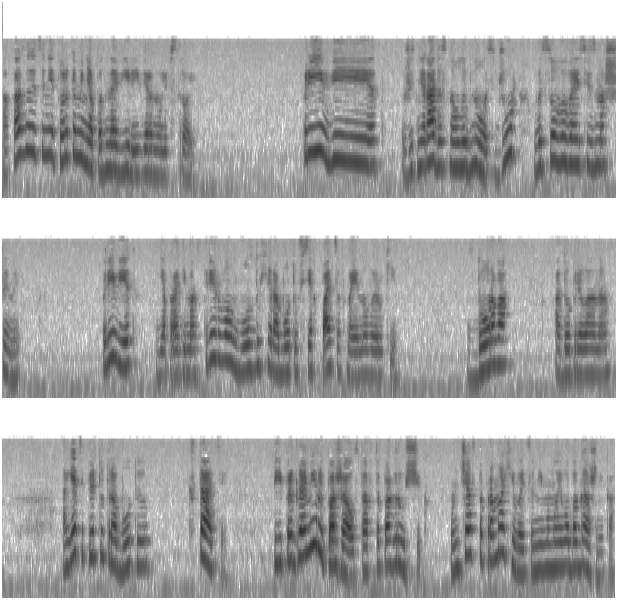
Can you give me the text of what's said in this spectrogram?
Оказывается, не только меня подновили и вернули в строй. «Привет!» – жизнерадостно улыбнулась Джур, высовываясь из машины. «Привет!» – я продемонстрировал в воздухе работу всех пальцев моей новой руки. «Здорово!» – одобрила она. «А я теперь тут работаю. Кстати, Перепрограммируй, пожалуйста, автопогрузчик. Он часто промахивается мимо моего багажника.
